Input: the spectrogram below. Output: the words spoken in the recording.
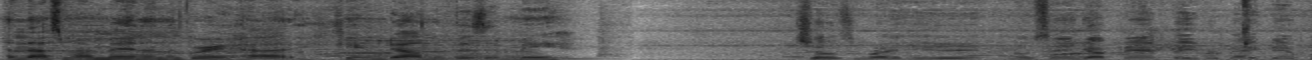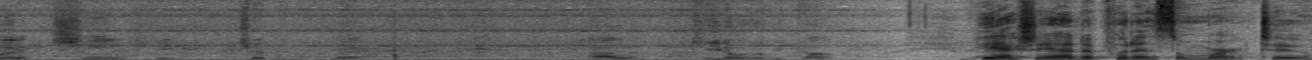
And that's my man in the gray hat. He came down to visit me. Chelsea right here, you know what I'm saying, got fan favorite back there, but she ain't she tripping. But holla, Quito, here we come. He actually had to put in some work too.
